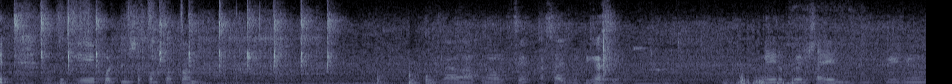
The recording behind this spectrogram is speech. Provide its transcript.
Effort mo sa pagpapump. Kailangan ako mag-set aside. Matigas eh. Mahirap pero sa yun. Pwede yung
